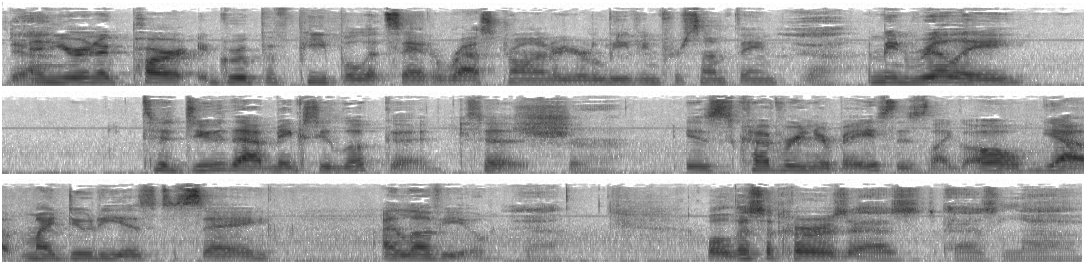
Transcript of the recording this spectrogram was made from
Yeah. and you're in a part a group of people, let's say at a restaurant or you're leaving for something. Yeah. I mean, really, to do that makes you look good. To Sure. is covering your bases. Like, oh yeah, my duty is to say, I love you. Yeah. Well, this occurs as as love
